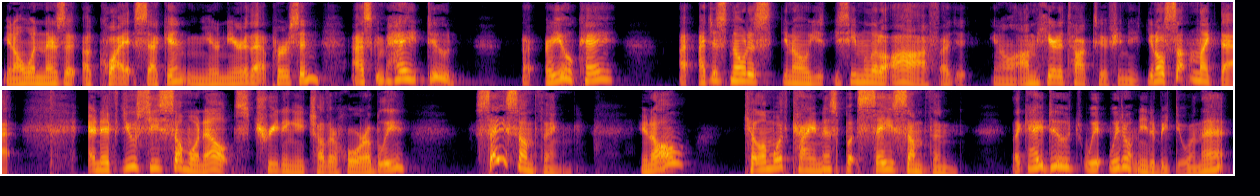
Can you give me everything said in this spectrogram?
you know, when there's a, a quiet second and you're near that person, ask them, hey, dude, are you okay? I, I just noticed, you know, you, you seem a little off. I, you know, I'm here to talk to you if you need, you know, something like that. And if you see someone else treating each other horribly, say something, you know, kill them with kindness, but say something like, hey, dude, we, we don't need to be doing that.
